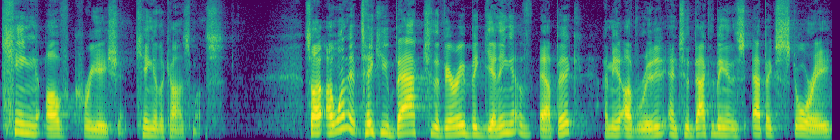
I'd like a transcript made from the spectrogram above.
king of creation, king of the cosmos. So I, want to take you back to the very beginning of Epic, I mean, of Rooted, and to back to the beginning of this epic story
